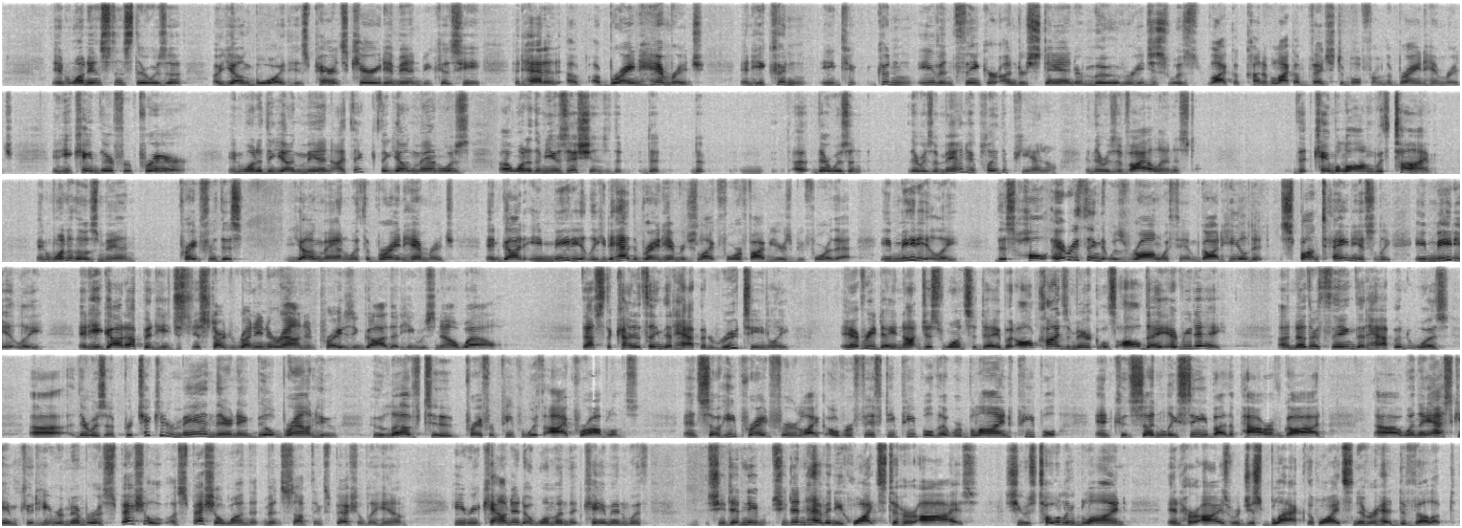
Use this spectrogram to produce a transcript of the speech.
In one instance, there was a, a young boy. His parents carried him in because he had had a, a, a brain hemorrhage and he couldn't he couldn't even think or understand or move or he just was like a kind of like a vegetable from the brain hemorrhage. And he came there for prayer. And one of the young men i think the young man was uh, one of the musicians that that, that uh, there was an there was a man who played the piano and there was a violinist that came along with time. And one of those men prayed for this young man with a brain hemorrhage and God immediately, he'd had the brain hemorrhage like four or five years before that. Immediately, this whole, everything that was wrong with him, God healed it spontaneously, immediately. And he got up and he just, just started running around and praising God that he was now well. That's the kind of thing that happened routinely every day, not just once a day, but all kinds of miracles all day, every day. Another thing that happened was uh, there was a particular man there named Bill Brown who who loved to pray for people with eye problems. And so he prayed for like over 50 people that were blind people and could suddenly see by the power of God. Uh, when they asked him, could he remember a special, a special one that meant something special to him, he recounted a woman that came in with, she didn't, even, she didn't have any whites to her eyes. She was totally blind and her eyes were just black. The whites never had developed.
